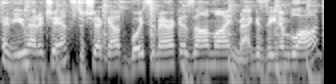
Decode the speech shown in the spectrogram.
Have you had a chance to check out Voice America's online magazine and blog?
